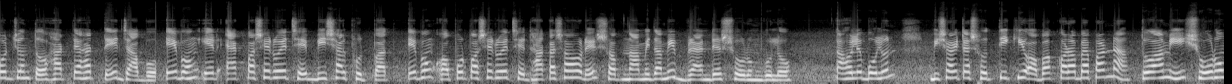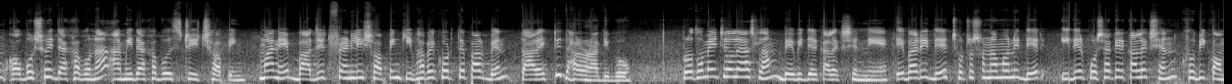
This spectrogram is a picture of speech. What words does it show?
পর্যন্ত হাঁটতে হাঁটতে যাব এবং এর এক পাশে রয়েছে বিশাল ফুটপাত এবং অপর পাশে রয়েছে ঢাকা শহরের সব নামি দামি ব্র্যান্ডের শোরুমগুলো। তাহলে বলুন, বিষয়টা সত্যি কি অবাক করা ব্যাপার না? তো আমি শোরুম অবশ্যই দেখাবো না, আমি দেখাবো স্ট্রিট শপিং। মানে বাজেট ফ্রেন্ডলি শপিং কীভাবে করতে পারবেন তার একটি ধারণা দিব। প্রথমেই চলে আসলাম বেবিদের কালেকশন নিয়ে। এবার ঈদে ছোটো সোনামণিদের ঈদের পোশাকের কালেকশন খুবই কম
